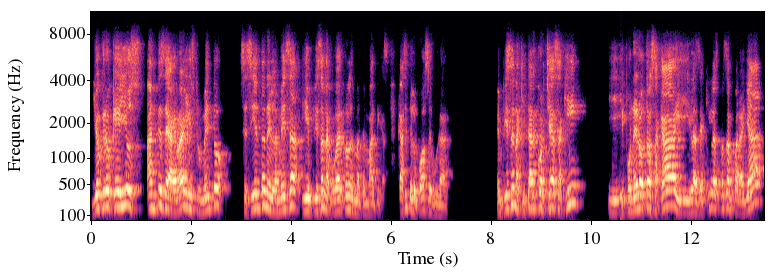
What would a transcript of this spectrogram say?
yo creo que ellos, antes de agarrar el instrumento, se sientan en la mesa y empiezan a jugar con las matemáticas. Casi te lo puedo asegurar. Empiezan a quitar corcheas aquí y, poner otras acá y las de aquí las pasan para allá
